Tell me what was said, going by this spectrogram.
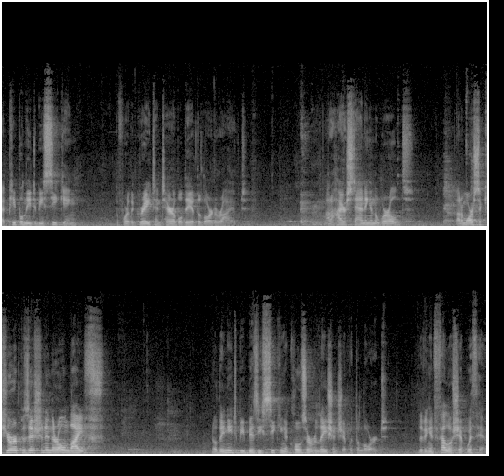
that people need to be seeking before the great and terrible day of the Lord arrived. Not a higher standing in the world, not a more secure position in their own life. No, they need to be busy seeking a closer relationship with the Lord, living in fellowship with Him.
